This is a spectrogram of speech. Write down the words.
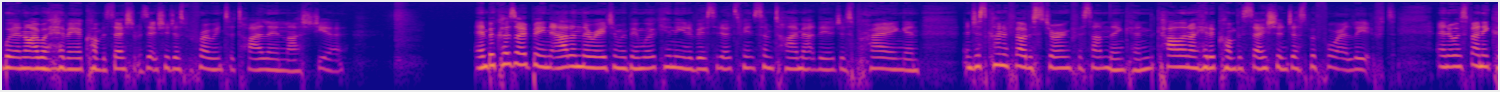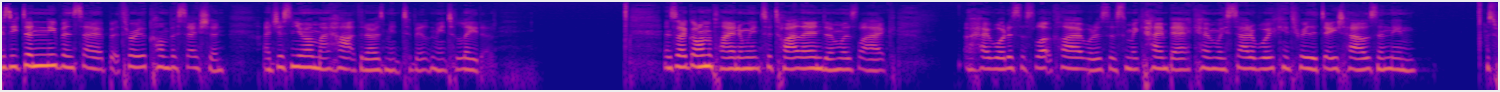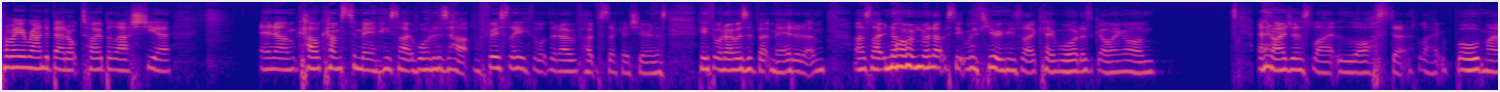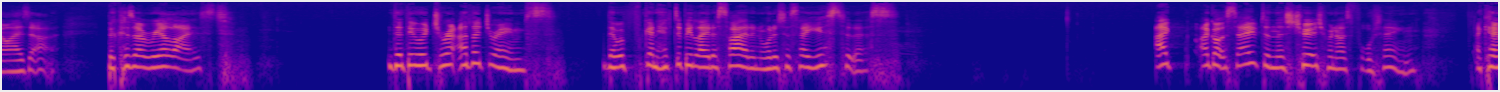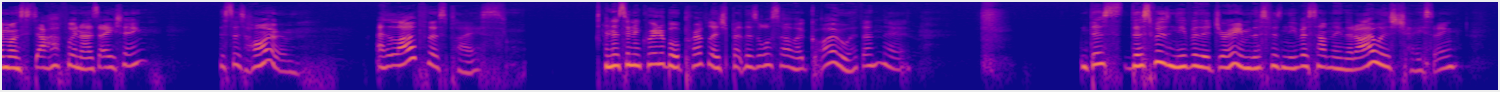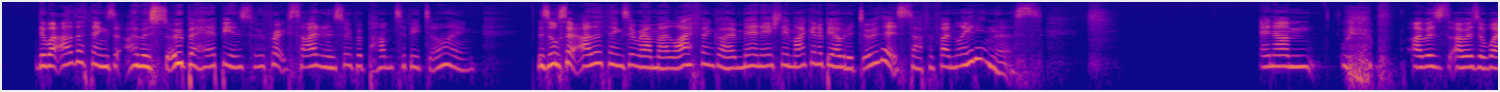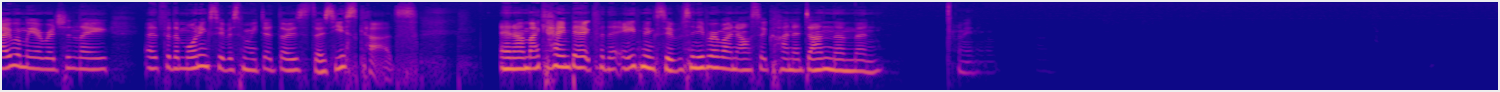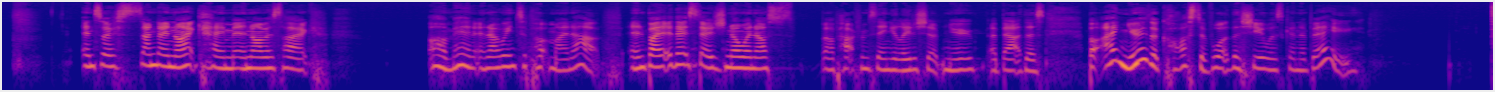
and I were having a conversation. It was actually just before I went to Thailand last year. And because I'd been out in the region, we'd been working in the university, I'd spent some time out there just praying and, and just kind of felt a stirring for something. And Carl and I had a conversation just before I left. And it was funny because he didn't even say it, but through the conversation, I just knew in my heart that I was meant to be meant to lead it. And so I got on the plane and went to Thailand and was like, okay, what does this look like? What is this? And we came back and we started working through the details and then it was probably around about October last year. And um, Carl comes to me and he's like, What is up? Well, firstly, he thought that I was, okay sharing this. He thought I was a bit mad at him. I was like, No, I'm not upset with you. He's like, Okay, what is going on? And I just like lost it, like bawled my eyes out because I realized that there were dr- other dreams that were going to have to be laid aside in order to say yes to this. I, I got saved in this church when I was 14. I came on staff when I was 18. This is home. I love this place. And it's an incredible privilege, but there's also a go within that. This, this was never the dream. This was never something that I was chasing. There were other things that I was super happy and super excited and super pumped to be doing. There's also other things around my life and going, man, actually, am I going to be able to do that stuff if I'm leading this? And um, I was I was away when we originally uh, for the morning service when we did those those yes cards, and um, I came back for the evening service, and everyone else had kind of done them, and I mean. And so Sunday night came, and I was like, "Oh man!" And I went to put mine up, and by that stage, no one else apart from senior leadership knew about this, but I knew the cost of what this year was going to be.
